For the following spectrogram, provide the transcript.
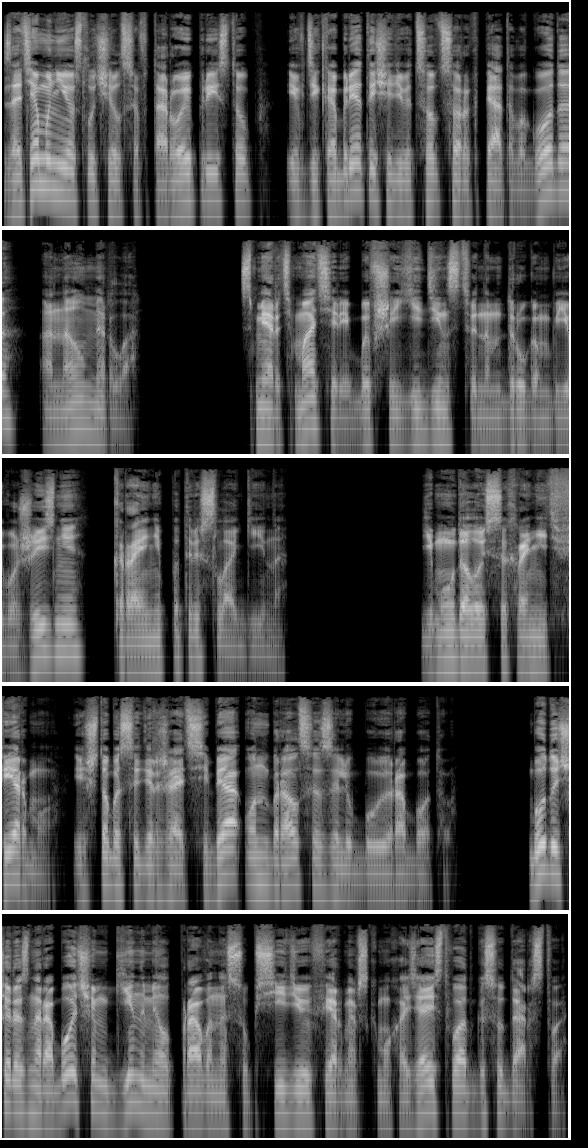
Затем у нее случился второй приступ, и в декабре 1945 года она умерла. Смерть матери, бывшей единственным другом в его жизни, крайне потрясла Гина. Ему удалось сохранить ферму, и чтобы содержать себя, он брался за любую работу. Будучи разнорабочим, Гин имел право на субсидию фермерскому хозяйству от государства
